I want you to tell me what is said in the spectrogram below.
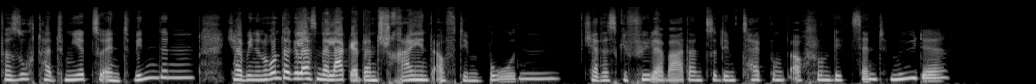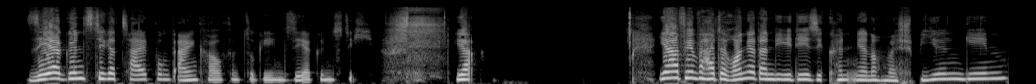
versucht hat, mir zu entwinden. Ich habe ihn runtergelassen, da lag er dann schreiend auf dem Boden. Ich hatte das Gefühl, er war dann zu dem Zeitpunkt auch schon dezent müde. Sehr günstiger Zeitpunkt, einkaufen zu gehen, sehr günstig. Ja. Ja, auf jeden Fall hatte Ronja dann die Idee, sie könnten ja nochmal spielen gehen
